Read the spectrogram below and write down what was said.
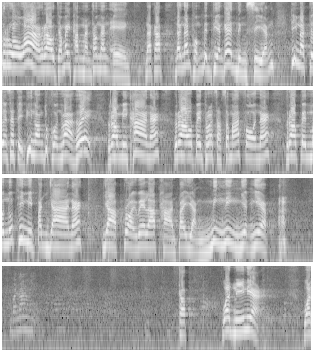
กลัวว่าเราจะไม่ทำมันเท่านั้นเองนะครับ ดังนั้นผมเป็นเพียงแค่หนึ่งเสียงที่มาเตือนสติพี่น้องทุกคนว่า เฮ้ย เรามีค่านะ เราเป็นโทรศัพท์สมาร์ทโฟนนะ เราเป็นมนุษย์ที่มีปัญญานะ อย่าปล่อยเวลาผ่านไปอย่างนิ่งๆเงียบๆมานั่งนี่ครับ วันนี้เนี่ย วัน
